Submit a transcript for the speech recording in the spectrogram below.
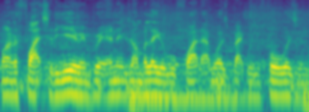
one of the fights of the year in Britain. It was an unbelievable fight that was, backwards and forwards, and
